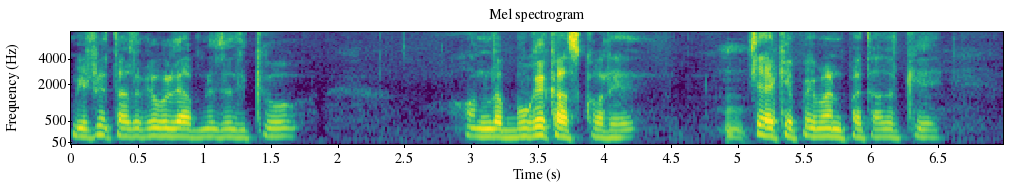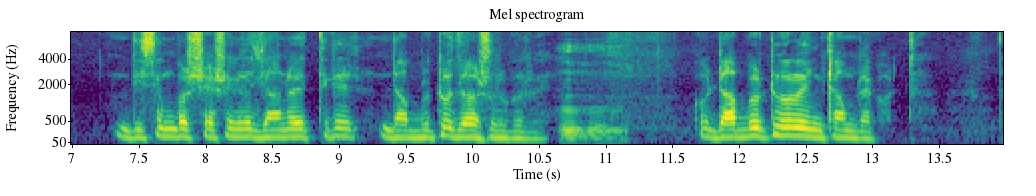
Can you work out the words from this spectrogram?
বিশেষ করে তাদেরকে বলে, আপনি যদি কেউ অন দ্য বুকে কাজ করে চেকে পেমেন্ট পায়, তাদেরকে ডিসেম্বর শেষ হয়ে গেলে জানুয়ারি থেকে ডাব্লিউ টু দেওয়া শুরু করবে। ওই ডাব্লিউ টু হলো ইনকাম রেকর্ড তো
